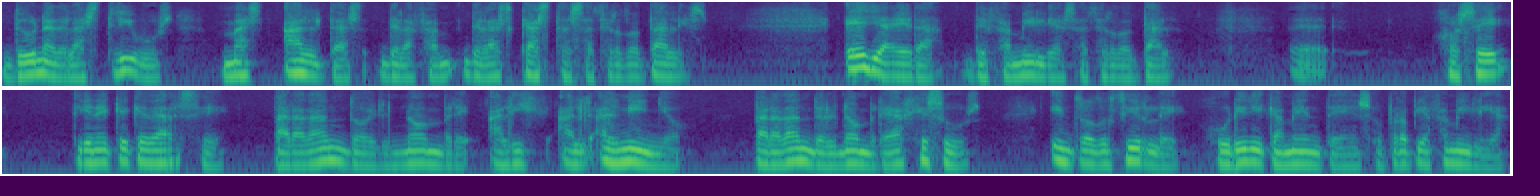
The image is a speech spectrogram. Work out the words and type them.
de una de las tribus más altas de, las castas sacerdotales. Ella era de familia sacerdotal. Eh, José tiene que quedarse para dando el nombre al, niño, para dando el nombre a Jesús, introducirle jurídicamente en su propia familia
